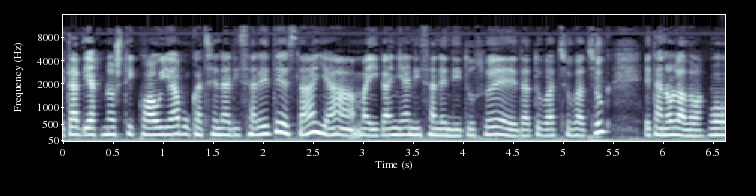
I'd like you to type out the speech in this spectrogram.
Eta diagnostiko hau ja bukatzen ari zarete, ez da? Ja mai gainean izanen dituzue datu batzu batzuk eta nola dago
